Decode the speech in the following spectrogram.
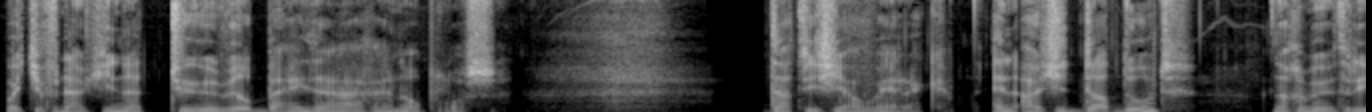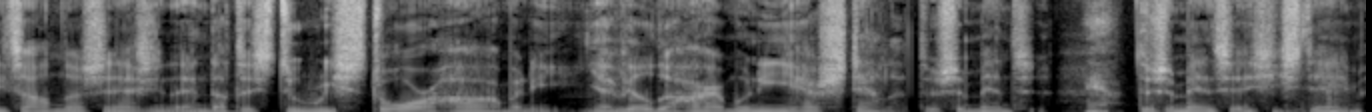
wat je vanuit je natuur wil bijdragen en oplossen. Dat is jouw werk. En als je dat doet, dan gebeurt er iets anders. En dat is to restore harmony. Jij wil de harmonie herstellen tussen mensen. Ja. Tussen mensen en systemen.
